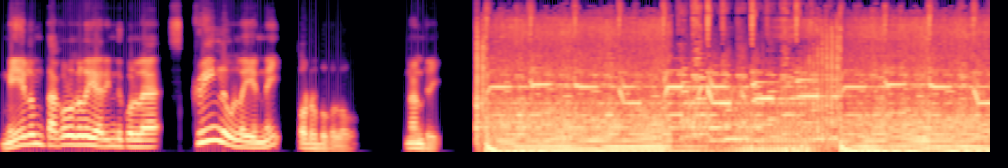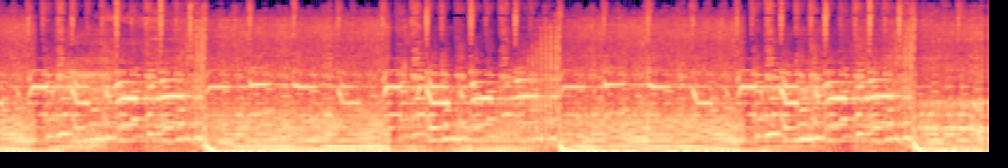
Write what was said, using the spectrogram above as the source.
மேலும் தகவல்களை அறிந்து கொள்ள ஸ்க்ரீனில் உள்ள எண்ணை தொடர்பு கொள்ளவும். நன்றி. Thank you.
